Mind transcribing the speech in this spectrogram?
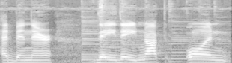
had been there. They, they knocked on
